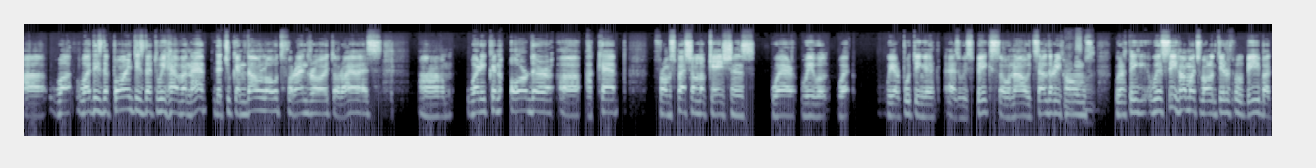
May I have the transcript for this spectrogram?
uh, what what is the point is that we have an app that you can download for Android or iOS, um, where you can order uh, a cab from special locations where we will where we are putting it as we speak. So now it's elderly homes. We're thinking we'll see how much volunteers will be, but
